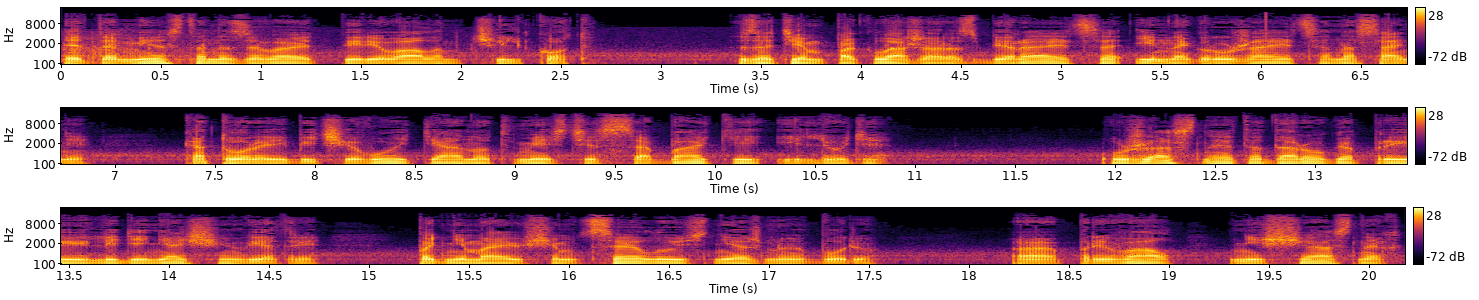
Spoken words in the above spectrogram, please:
Это место называют перевалом Чилькот. Затем поклажа разбирается и нагружается на сани, которые бичевой тянут вместе с собаки и люди. Ужасна эта дорога при леденящем ветре, поднимающем целую снежную бурю. А привал несчастных,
